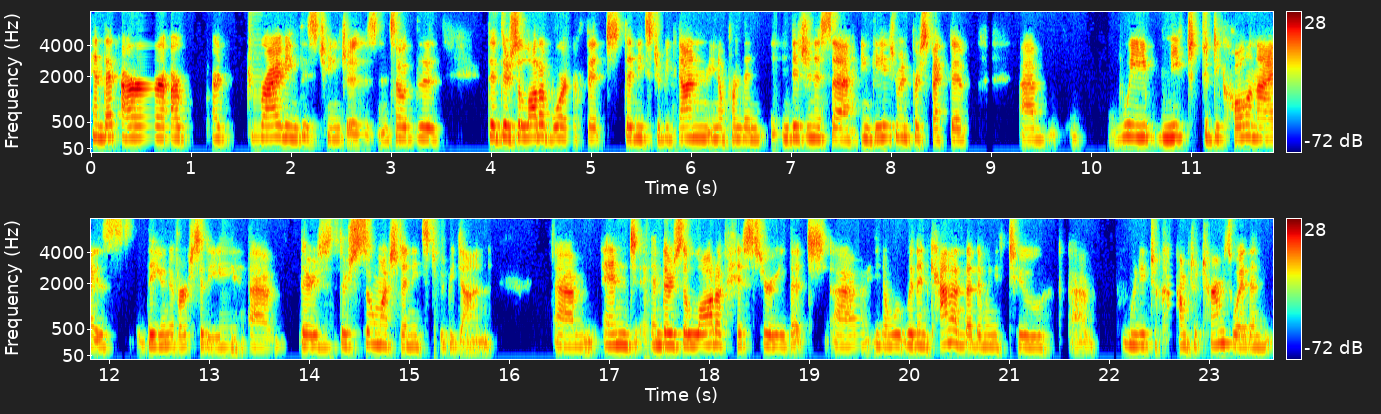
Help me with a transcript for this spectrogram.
and that are are are driving these changes. And so the, the there's a lot of work that that needs to be done. You know, from the indigenous uh, engagement perspective, um, we need to decolonize the university. Uh, there's there's so much that needs to be done. Um, and and there's a lot of history that uh, you know within Canada that we need to uh, we need to come to terms with and,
